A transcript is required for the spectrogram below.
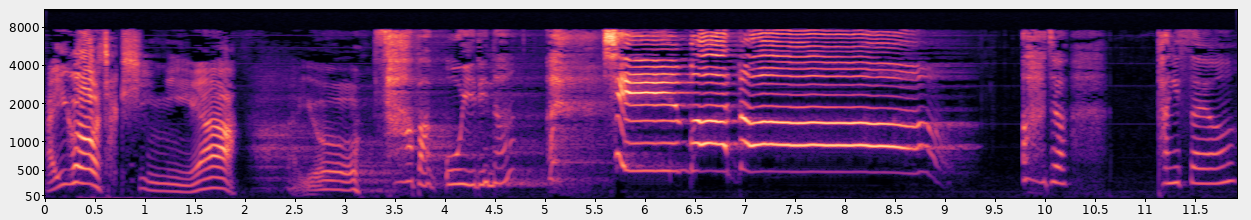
아이고, 삭신이야. 아유. 4박 5일이나? 신바다! 아, 저, 방 있어요.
